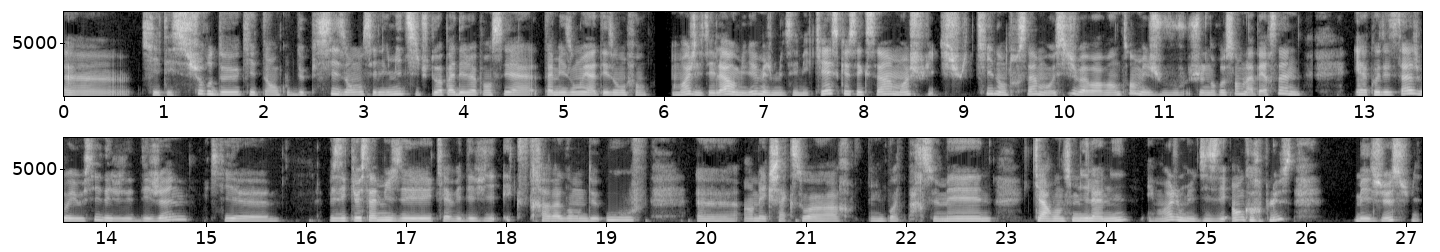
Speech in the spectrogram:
euh, qui étaient sûrs d'eux, qui étaient en couple depuis 6 ans. C'est limite si tu dois pas déjà penser à ta maison et à tes enfants. Moi j'étais là au milieu, mais je me disais, mais qu'est-ce que c'est que ça? Moi je suis, je qui dans tout ça? Moi aussi je vais avoir 20 ans, mais je, ne ressemble à personne. Et à côté de ça, je voyais aussi des, des jeunes qui. Euh, faisaient que s'amuser, qui avaient des vies extravagantes de ouf, euh, un mec chaque soir, une boîte par semaine, 40 000 amis. Et moi, je me disais encore plus, mais je suis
